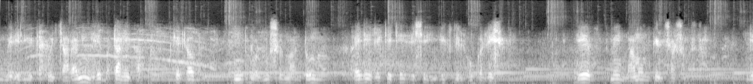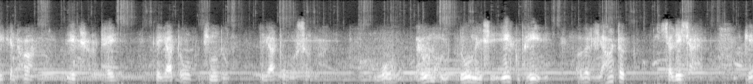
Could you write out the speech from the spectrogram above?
मेरे लिए तो कोई चारा नहीं है बताने का। कि तब हिंदू और मुसलमान दोनों पहले रहते थे, ऐसे ही एक दिल होकर रह सके। ये मैं नामुमकिन सा समझता हूँ। लेकिन हाँ एक शर्त है कि या तो हिंदू, या तो मुसलमान। वो दोनों, दो में से एक भी अगर यहाँ तक चले जाए कि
